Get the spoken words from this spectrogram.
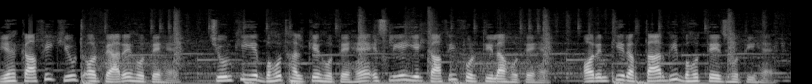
यह काफ़ी क्यूट और प्यारे होते हैं। चूँकि ये बहुत हल्के होते हैं, इसलिए ये काफ़ी फुर्तीला होते हैं और इनकी रफ्तार भी बहुत तेज होती है।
